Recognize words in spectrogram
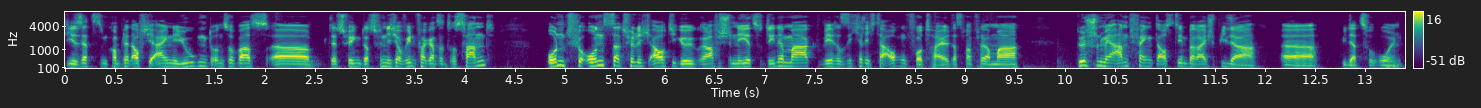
Die setzen komplett auf die eigene Jugend und sowas. Äh, deswegen, das finde ich auf jeden Fall ganz interessant. Und für uns natürlich auch die geografische Nähe zu Dänemark wäre sicherlich da auch ein Vorteil, dass man vielleicht auch mal ein bisschen mehr anfängt, aus dem Bereich Spieler äh, wieder zu holen.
